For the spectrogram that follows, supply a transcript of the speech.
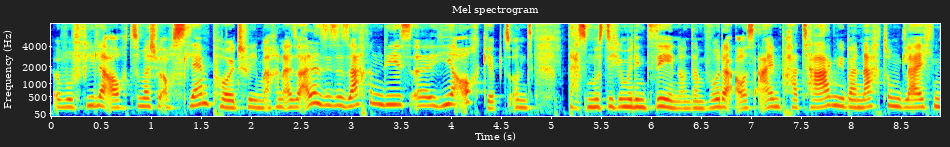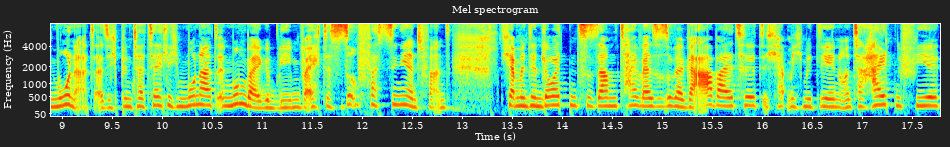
wo viele auch zum Beispiel auch Slam Poetry machen. Also alle diese Sachen, die es äh, hier auch gibt. Und das musste ich unbedingt sehen. Und dann wurde aus ein paar Tagen Übernachtung gleich ein Monat. Also ich bin tatsächlich einen Monat in Mumbai geblieben, weil ich das so faszinierend fand. Ich habe mit den Leuten zusammen teilweise sogar gearbeitet. Ich habe mich mit denen unterhalten viel.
